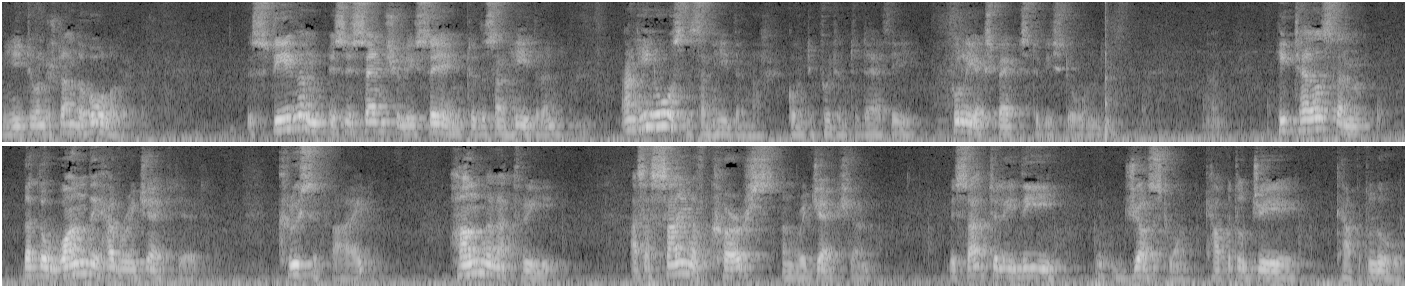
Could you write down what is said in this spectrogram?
you need to understand the whole of it. Stephen is essentially saying to the Sanhedrin, and he knows the Sanhedrin are going to put him to death. He fully expects to be stoned. He tells them that the one they have rejected, crucified, hung on a tree as a sign of curse and rejection, is actually the just one, capital J, capital O,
